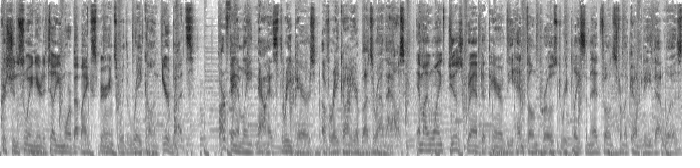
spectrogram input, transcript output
Christian Swain here to tell you more about my experience with Raycon earbuds. Our family now has three pairs of Raycon earbuds around the house, and my wife just grabbed a pair of the Headphone Pros to replace some headphones from a company that was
